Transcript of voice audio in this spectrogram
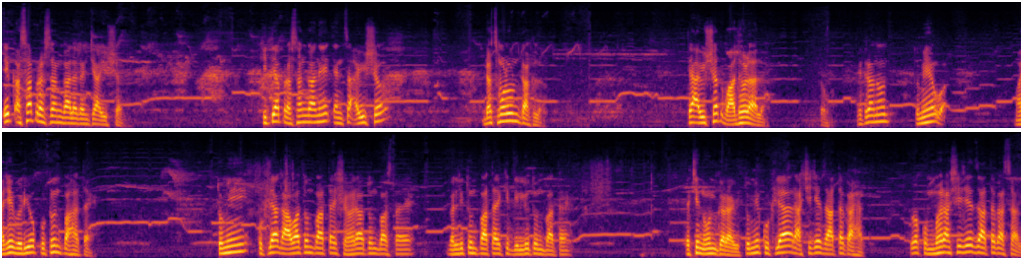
एक असा प्रसंग आला त्यांच्या आयुष्यात की त्या प्रसंगाने त्यांचं आयुष्य डचमळून टाकलं. त्या आयुष्यात वादळ आलं. तो मित्रांनो तुम्ही हे माझे व्हिडिओ कुठून पाहताय? तुम्ही कुठल्या गावातून पाहताय शहरातून पाहताय गल्लीतून पाहताय की दिल्लीतून पाहताय? त्याची नोंद करावी. तुम्ही कुठल्या राशीचे जातक आहात किंवा कुंभ राशीचे जातक असाल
